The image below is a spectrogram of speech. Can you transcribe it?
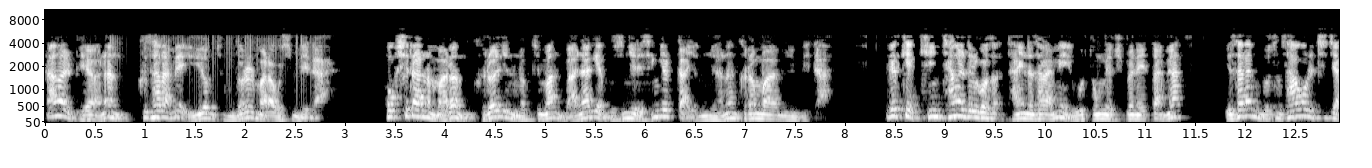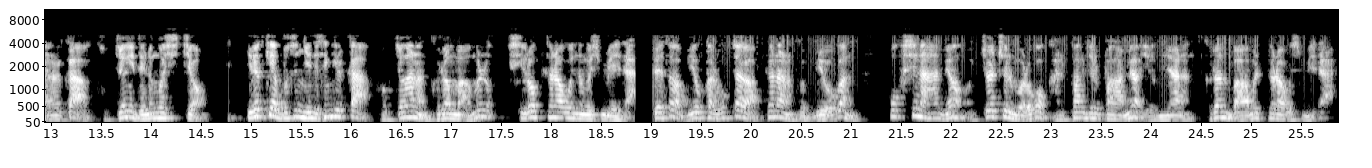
땅을 배하는 그 사람의 위험 정도를 말하고 있습니다. 혹시라는 말은 그럴 일은 없지만 만약에 무슨 일이 생길까 염려하는 그런 마음입니다. 이렇게 긴 창을 들고 다니는 사람이 우리 동네 주변에 있다면 이 사람이 무슨 사고를 치지 않을까 걱정이 되는 것이죠. 이렇게 무슨 일이 생길까 걱정하는 그런 마음을 혹시로 표현하고 있는 것입니다. 그래서 미혹할 혹자가 표현하는 그 미혹은 혹시나 하며 어쩔 줄 모르고 갈팡질팡하며 염려하는 그런 마음을 표현하고 있습니다.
